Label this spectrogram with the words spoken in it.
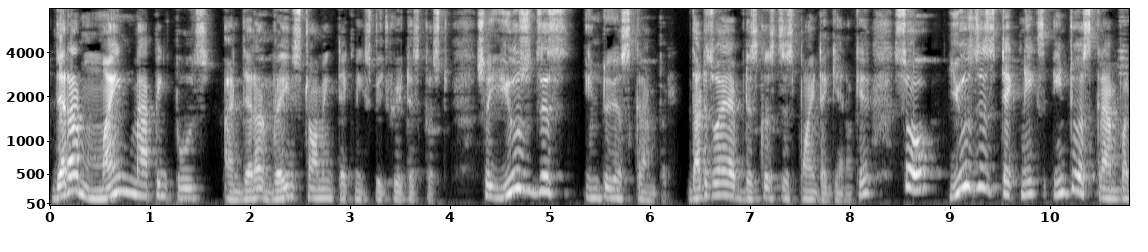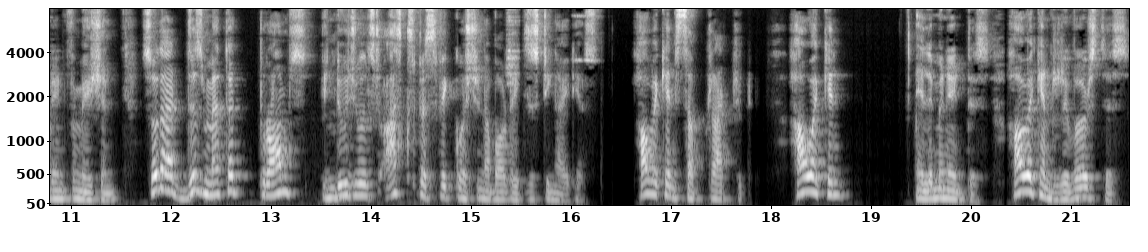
There are mind mapping tools and there are brainstorming techniques which we discussed. So use this into your scramper. That is why i've discussed this point again okay? So use these techniques into a scramper information so that this method prompts individuals to ask specific question about existing ideas. How i can subtract it? How i can eliminate this, how I can reverse this,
